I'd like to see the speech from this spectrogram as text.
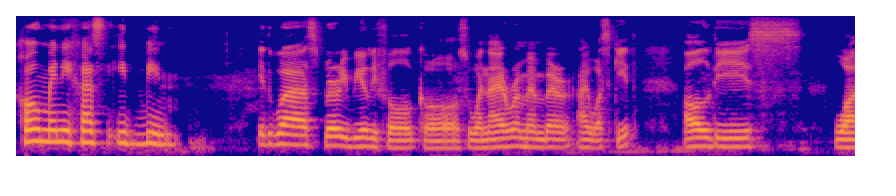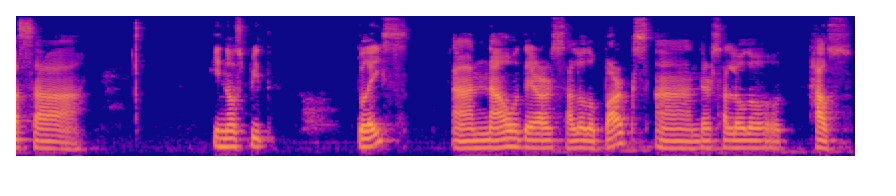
How many has it been? it was very beautiful because when I remember I was kid, all this was a inhospitable place, and now there's a lot of parks and there's a lot of house.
